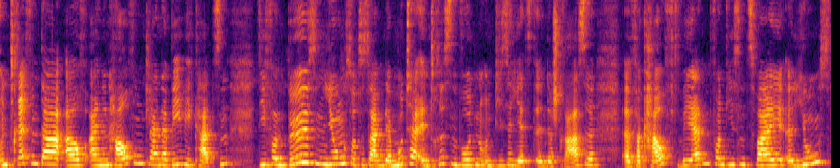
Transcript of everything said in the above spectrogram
und treffen da auf einen Haufen kleiner Babykatzen, die von bösen Jungs sozusagen der Mutter entrissen wurden und diese jetzt in der Straße äh, verkauft werden von diesen zwei äh, Jungs.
